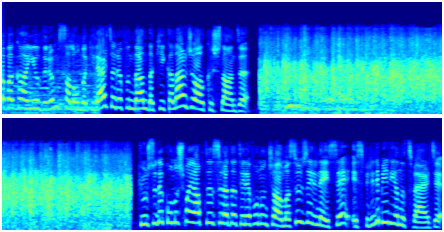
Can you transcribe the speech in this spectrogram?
Sonunda Bakan Yıldırım salondakiler tarafından dakikalarca alkışlandı. Kürsüde konuşma yaptığı sırada telefonun çalması üzerine ise esprili bir yanıt verdi.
